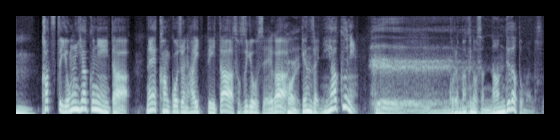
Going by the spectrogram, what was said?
うん。かつて400人いた、ね、観光庁に入っていた卒業生がはい。現在200人、へえこれ牧野さんなんでだと思います？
